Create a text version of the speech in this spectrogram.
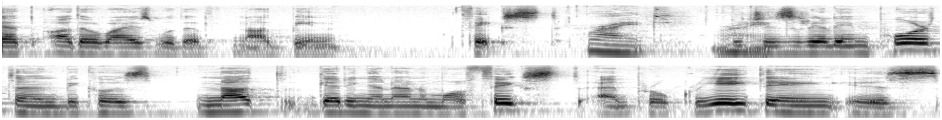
that otherwise would have not been fixed. Right, right. Which is really important because not getting an animal fixed and procreating is,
